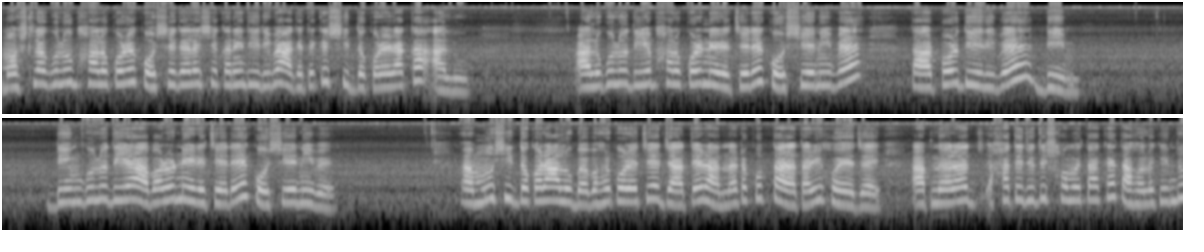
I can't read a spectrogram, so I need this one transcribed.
মশলাগুলো ভালো করে কষে গেলে সেখানে দিয়ে দিবে আগে থেকে সিদ্ধ করে রাখা আলু। আলুগুলো দিয়ে ভালো করে নেড়ে চেড়ে কষিয়ে নিবে, তারপর দিয়ে দিবে ডিম। ডিমগুলো দিয়ে আবারও নেড়ে চেড়ে কষিয়ে নিবে। আম্মু সিদ্ধ করা আলু ব্যবহার করেছে যাতে রান্নাটা খুব তাড়াতাড়ি হয়ে যায়। আপনারা হাতে যদি সময় থাকে তাহলে কিন্তু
